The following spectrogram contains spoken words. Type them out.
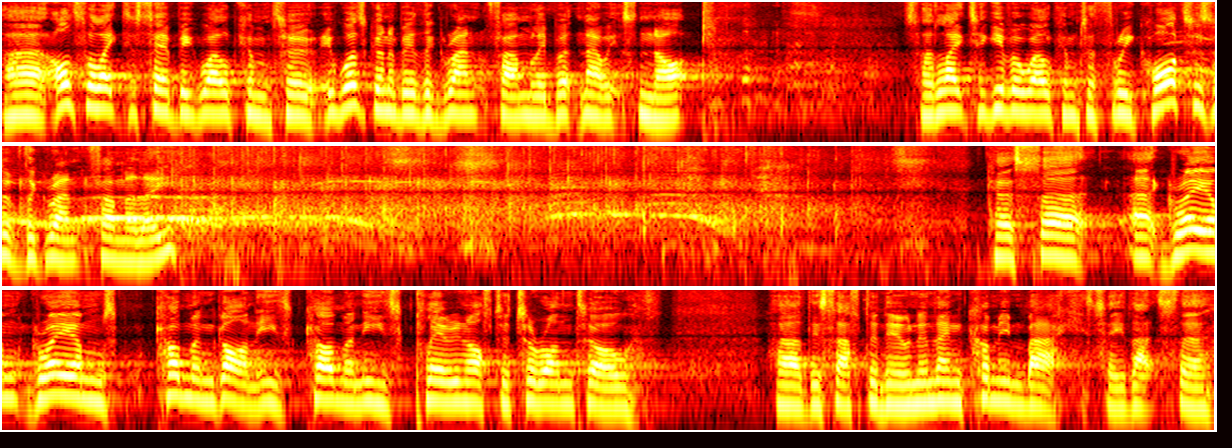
Uh, also, like to say a big welcome to, it was going to be the Grant family, but now it's not. So I'd like to give a welcome to three quarters of the Grant family. Because uh, uh, Graham, Graham's come and gone. He's come and he's clearing off to Toronto uh, this afternoon and then coming back. You see, that's the,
